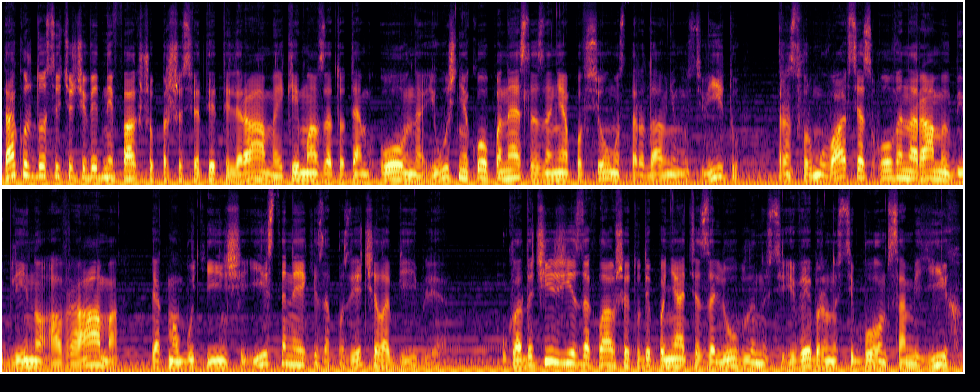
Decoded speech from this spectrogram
Також досить очевидний факт, що першосвятитель Рама, який мав за тотем Овна і учні якого понесли знання по всьому стародавньому світу, трансформувався з Овена Рами в біблійного Авраама, як, мабуть, і інші істини, які запозичила Біблія. Укладачі ж її, заклавши туди поняття залюбленості і вибраності Богом саме їх,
